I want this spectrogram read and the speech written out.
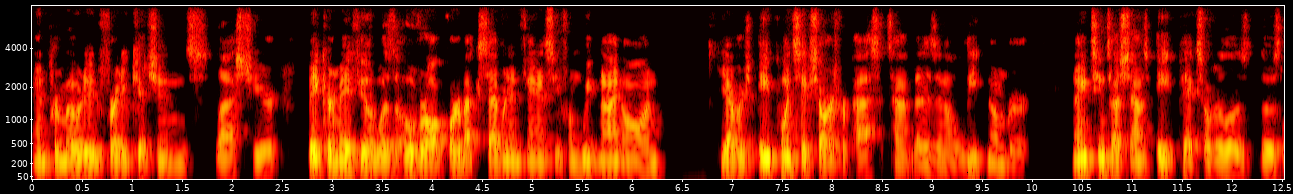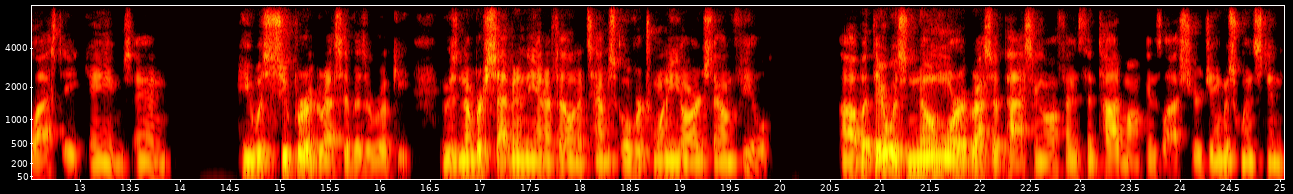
and promoted Freddie Kitchens last year. Baker Mayfield was the overall quarterback seven in fantasy from week nine on. He averaged 8.6 yards per pass attempt. That is an elite number. 19 touchdowns, eight picks over those those last eight games. And he was super aggressive as a rookie. He was number seven in the NFL in attempts over 20 yards downfield. Uh, but there was no more aggressive passing offense than Todd Monken's last year. Jameis Winston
